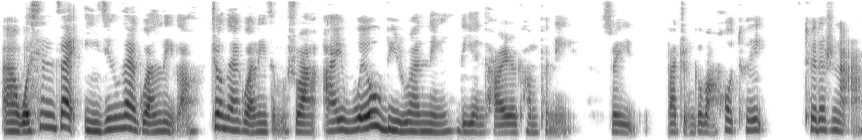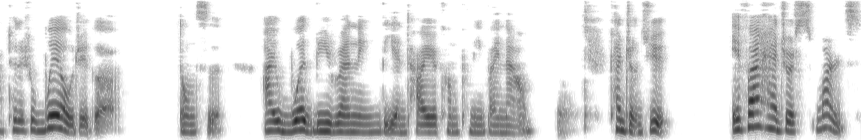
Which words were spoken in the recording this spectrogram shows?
啊、我现在已经在管理了，正在管理怎么说啊？I will be running the entire company。所以把整个往后推，推的是哪儿？推的是 will 这个动词。I would be running the entire company by now。看整句，If I had your smarts,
